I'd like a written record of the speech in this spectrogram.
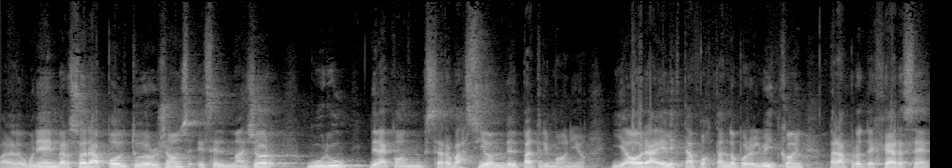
Para la comunidad inversora, Paul Tudor Jones es el mayor gurú de la conservación del patrimonio y ahora él está apostando por el Bitcoin para protegerse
